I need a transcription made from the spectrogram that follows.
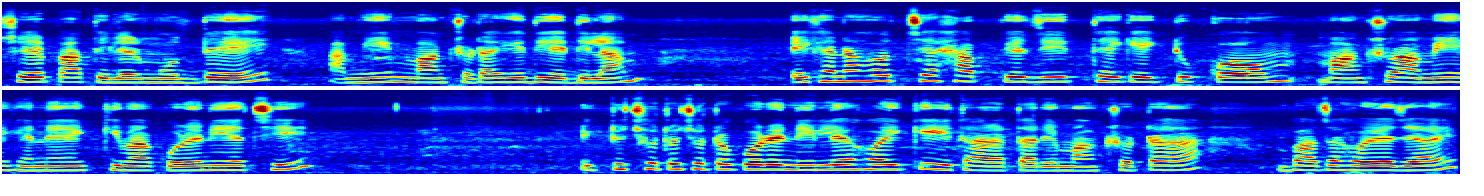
সে পাতিলের মধ্যে আমি মাংসটাকে দিয়ে দিলাম। এখানে হচ্ছে হাফ কেজির থেকে একটু কম মাংস আমি এখানে কিমা করে নিয়েছি। একটু ছোট ছোট করে নিলে হয় কি, তাড়াতাড়ি মাংসটা ভাজা হয়ে যায়।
